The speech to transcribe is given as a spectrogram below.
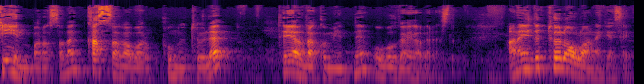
keyin borasizlar kassaga borib pulni to'lab tayyor dokumentni oblgaga berasizlar ana endi to'lovlarni kelsak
